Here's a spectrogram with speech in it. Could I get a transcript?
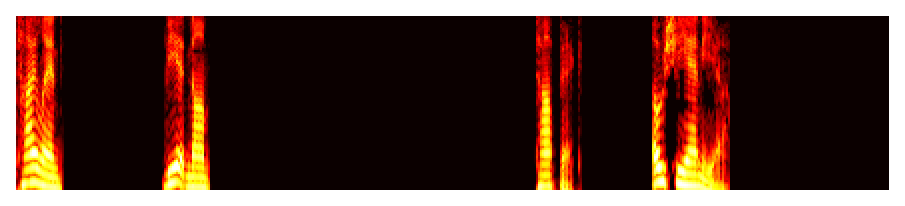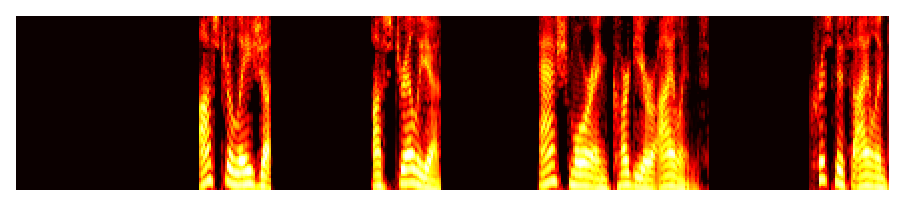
Thailand Vietnam Oceania. Australasia. Australia. Ashmore and Cartier Islands. Christmas Island.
